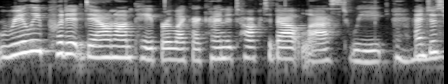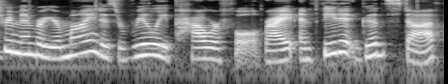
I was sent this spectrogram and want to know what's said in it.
really put it down on paper, like I kind of talked about last week. Mm-hmm. And just remember, your mind is really powerful, right? And feed it good stuff.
